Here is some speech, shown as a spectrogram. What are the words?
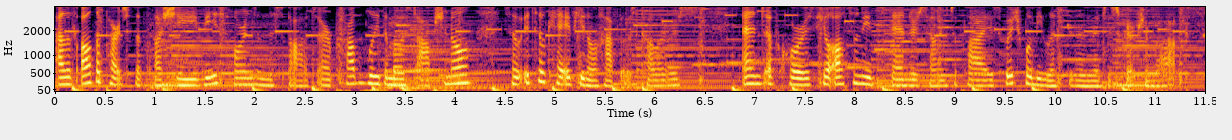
Out of all the parts of the plushie, these horns and the spots are probably the most optional, so it's okay if you don't have those colors. And of course, you'll also need standard sewing supplies, which will be listed in the description box.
